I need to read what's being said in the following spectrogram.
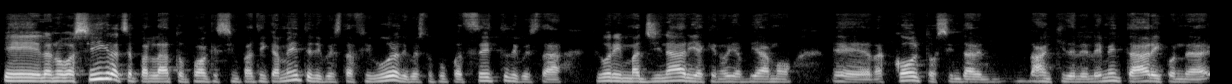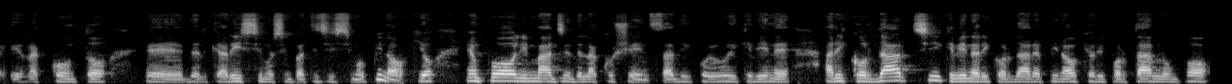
E la nuova sigla ci ha parlato un po' anche simpaticamente di questa figura, di questo pupazzetto, di questa figura immaginaria che noi abbiamo eh, raccolto sin dai banchi delle elementari con eh, il racconto eh, del carissimo e simpaticissimo Pinocchio, è un po' l'immagine della coscienza, di colui che viene a ricordarci, che viene a ricordare a Pinocchio, a riportarlo un po'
